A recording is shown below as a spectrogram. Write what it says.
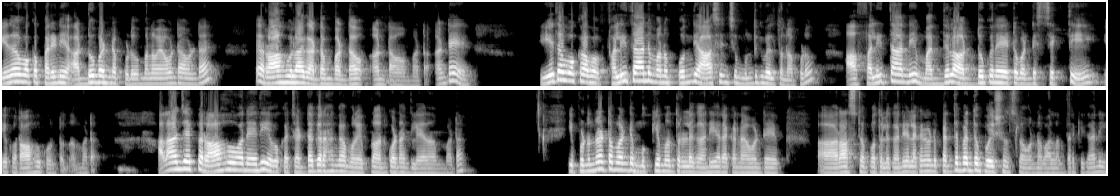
ఏదో ఒక పనిని అడ్డుపడినప్పుడు మనం ఏమంటామంటే రాహులాగా అడ్డం పడ్డాం అంటాం అన్నమాట. అంటే ఏదో ఒక ఫలితాన్ని మనం పొంది ఆశించి ముందుకు వెళ్తున్నప్పుడు ఆ ఫలితాన్ని మధ్యలో అడ్డుకునేటువంటి శక్తి ఈ యొక్క రాహుకు ఉంటుంది అన్నమాట. అలా అని చెప్పి రాహు అనేది ఒక చెడ్డ గ్రహంగా మనం ఎప్పుడు అనుకోవడానికి లేదన్నమాట. ఇప్పుడున్నటువంటి ముఖ్యమంత్రులు కానీ లేకపోతే రాష్ట్రపతులు కానీ లేకపోతే పెద్ద పెద్ద పొజిషన్స్లో ఉన్న వాళ్ళందరికీ కానీ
